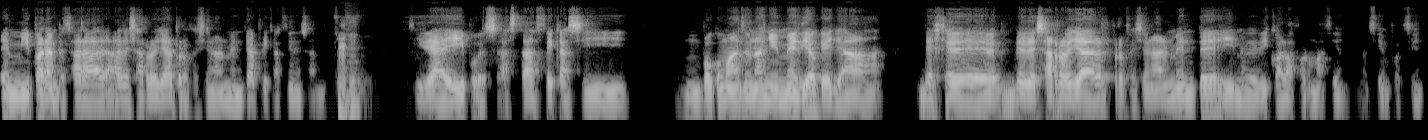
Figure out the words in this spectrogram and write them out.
en mí para empezar a, desarrollar profesionalmente aplicaciones Android. Y de ahí, pues hasta hace casi un poco más de un año y medio que ya dejé de, de desarrollar profesionalmente y me dedico a la formación al 100%.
